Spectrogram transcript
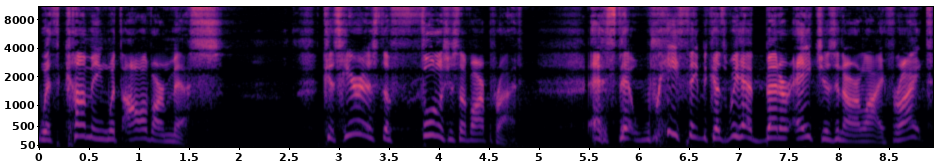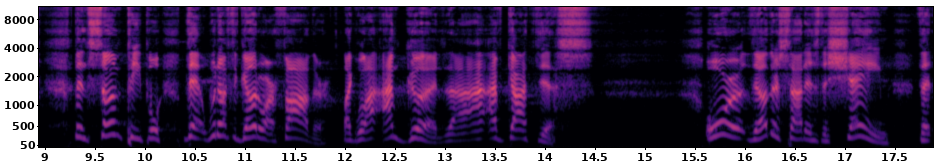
with coming with all of our mess. Because here is the foolishness of our pride. Is that we think because we have better H's in our life, right? Than some people that we don't have to go to our Father. Like, well, I, am good. I, I've got this. Or the other side is the shame that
